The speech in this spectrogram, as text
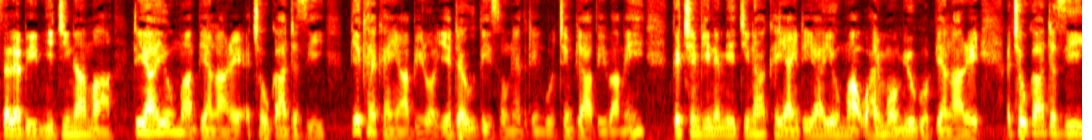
ဆက်လက်ပြီးမြစ်ကြီးနားမှာတရားရုံးမှပြန်လာတဲ့အချုပ်ကားတစ်စီးပြစ်ခတ်ခံရပြီးတော့ရဲတပ်ဦးတည်ဆုံတဲ့တဲ့တင်ကိုတင်ပြပေးပါမယ်။ကချင်ပြည်နယ်မြစ်ကြီးနားခရိုင်တရားရုံးမှဝိုင်းမော်မြို့ကိုပြန်လာတဲ့အချုပ်ကားတစ်စီး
